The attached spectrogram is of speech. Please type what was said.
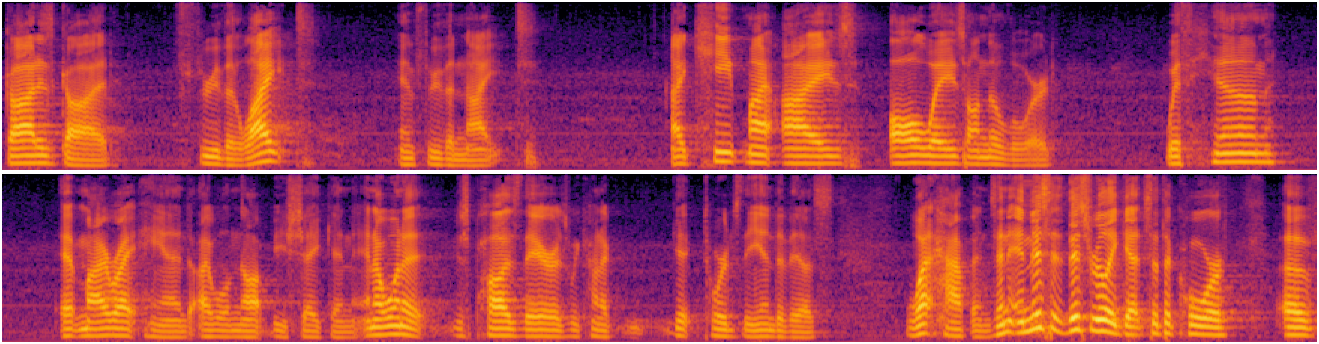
God is God through the light and through the night. I keep my eyes always on the Lord. With him at my right hand, I will not be shaken. And I want to just pause there as we kind of get towards the end of this. what happens? And, and this, is, this really gets at the core of,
